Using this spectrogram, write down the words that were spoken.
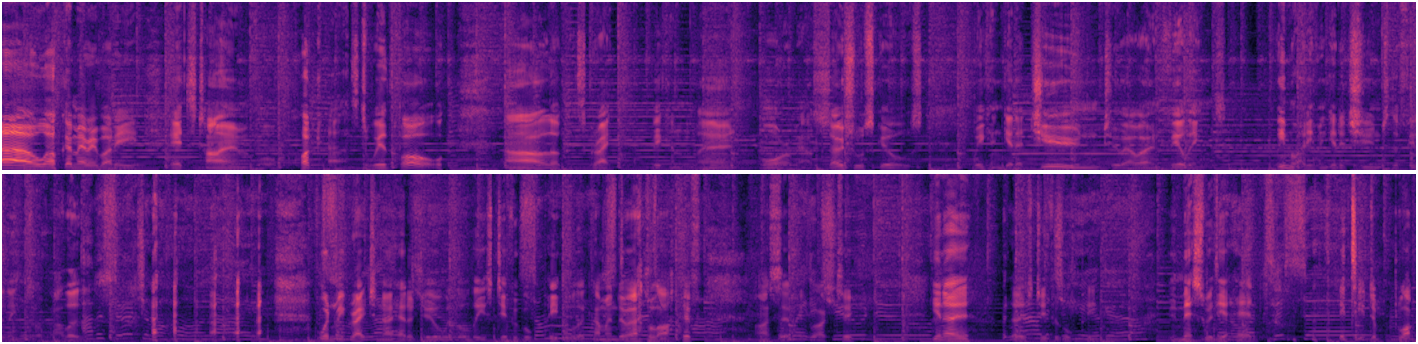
Welcome, everybody. It's time for Podcast with Paul. Oh, look, it's great. We can learn more of our social skills. We can get attuned to our own feelings. We might even get attuned to the feelings of others. Wouldn't it be great to know how to deal with all these difficult people that come into our life? I certainly like to. You know, those difficult people who mess with your head, they tend to block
